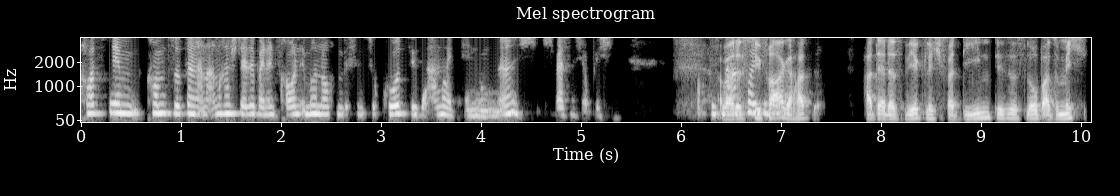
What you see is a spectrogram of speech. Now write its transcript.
Trotzdem kommt sozusagen an anderer Stelle bei den Frauen immer noch ein bisschen zu kurz, diese Anerkennung. Ne? Ich, ich weiß nicht, ob ich. Ob das Aber das ist die Frage, hat, hat er das wirklich verdient, dieses Lob? Also mich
